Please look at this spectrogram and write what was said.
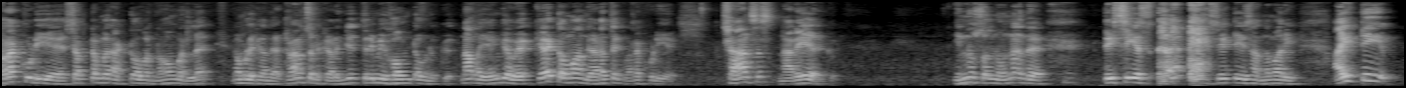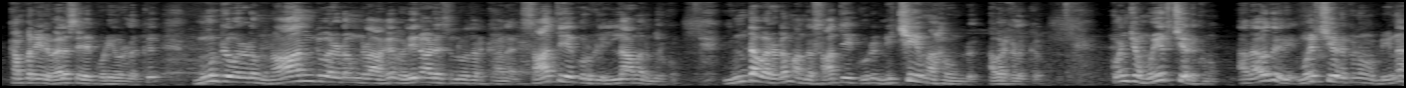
வரக்கூடிய செப்டம்பர் அக்டோபர் நவம்பரில் நம்மளுக்கு அந்த ட்ரான்ஸ்ஃபர் கிடைஞ்சி திரும்பி ஹோம் டவுனுக்கு நம்ம எங்கே கேட்டோமோ அந்த இடத்துக்கு வரக்கூடிய சான்சஸ் நிறைய இருக்குது இன்னும் சொல்லணுன்னா இந்த டிசிஎஸ் சிடிஎஸ் அந்த மாதிரி ஐடி கம்பெனியில் வேலை செய்யக்கூடியவர்களுக்கு மூன்று வருடம் நான்கு வருடங்களாக வெளிநாடு செல்வதற்கான சாத்தியக்கூறுகள் இல்லாமல் இருந்திருக்கும். இந்த வருடம் அந்த சாத்தியக்கூறு நிச்சயமாக உண்டு அவர்களுக்கு. கொஞ்சம் முயற்சி எடுக்கணும். அதாவது முயற்சி எடுக்கணும் அப்படின்னா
